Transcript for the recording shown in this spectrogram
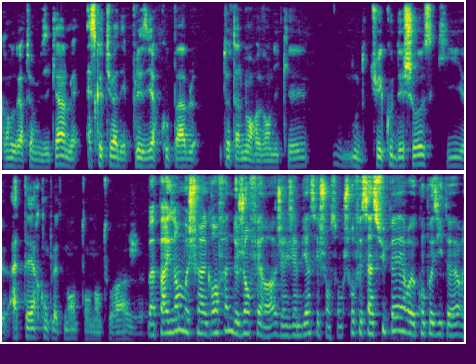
grande ouverture musicale, mais est-ce que tu as des plaisirs coupables totalement revendiqués? Tu écoutes des choses qui euh, atterrent complètement ton entourage Bah, par exemple, moi, je suis un grand fan de Jean Ferrat. J'ai- J'aime bien ses chansons. Je trouve que c'est un super euh, compositeur.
